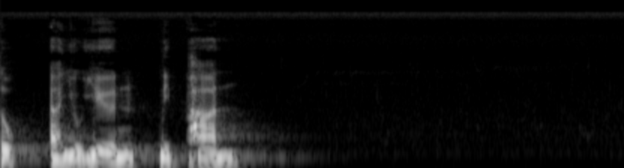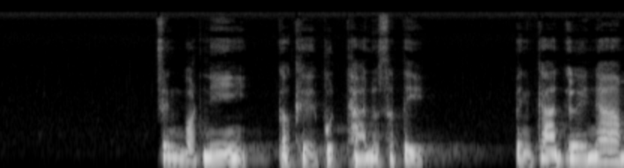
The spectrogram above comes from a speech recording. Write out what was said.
สุข อายุยืน นิพพาน ซึ่งบทนี้ก็คือพุทธานุสติ เป็นการเอ่ยนาม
